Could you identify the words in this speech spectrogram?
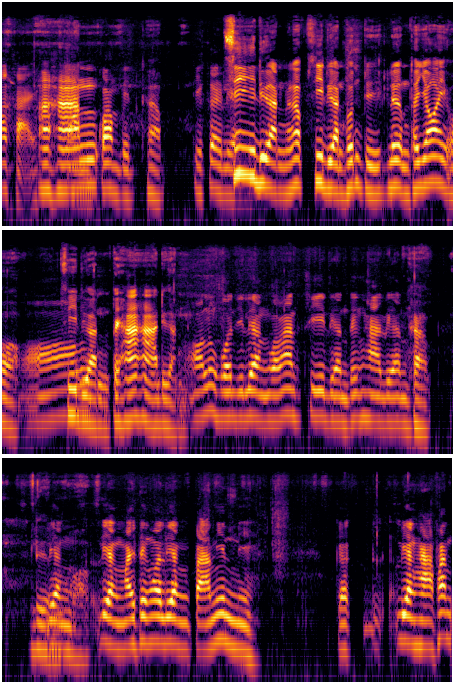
มาขายอาหารตมความเป็นครับ ที่เคยเลี้ยง สี่เดือนนะครับสี่เดือนพ้นจะเริ่มทยอยออกอ๋อ สี่เดือนไปหาหาเดือนอ๋อลุงพลจะเลี้ยงประมาณสี่เดือนถึงห้าเดือนครับเริ่มเลี้ยงออกเลี้ยงหมายถึงว่าเลี้ยงปลานิ่นนี่ก็เลี้ยงหาพัน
